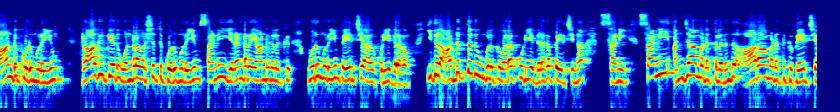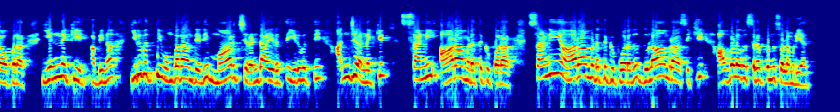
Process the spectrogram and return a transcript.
ஆண்டுக்கு ஒரு முறையும் ராகு கேது ஒன்றரை வருஷத்துக்கு ஒரு முறையும் சனி இரண்டரை ஆண்டுகளுக்கு ஒரு முறையும் பயிற்சி ஆகக்கூடிய கிரகம். இதுல அடுத்தது உங்களுக்கு வரக்கூடிய கிரக பயிற்சினா சனி. சனி அஞ்சாம் இடத்துல இருந்து ஆறாம் இடத்துக்கு பயிற்சி ஆக போறார். என்னைக்கு அப்படின்னா இருபத்தி ஒன்பதாம் தேதி மார்ச் ரெண்டாயிரத்தி இருபத்தி அஞ்சு அன்னைக்கு சனி ஆறாம் இடத்துக்கு போறார். சனி ஆறாம் இடத்துக்கு போறது துலாம் ராசிக்கு அவ்வளவு சிறப்புன்னு சொல்ல முடியாது.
